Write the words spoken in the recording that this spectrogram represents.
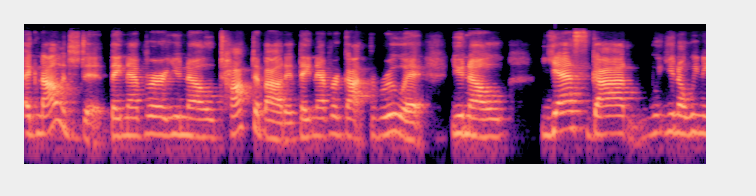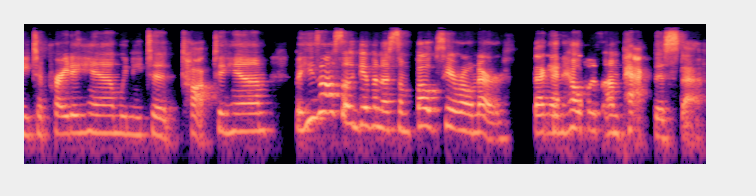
acknowledged it. They never, you know, talked about it. They never got through it. You know, yes, God, you know, we need to pray to Him, we need to talk to Him, but He's also given us some folks here on earth that yeah. can help us unpack this stuff.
